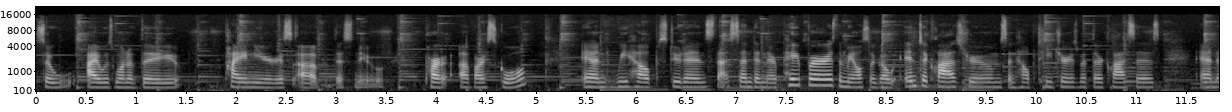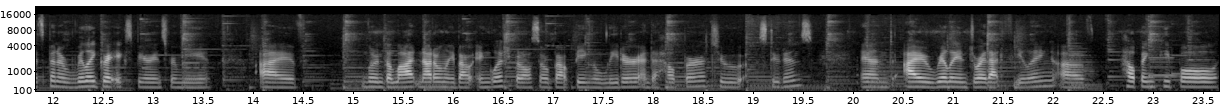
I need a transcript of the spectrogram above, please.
So I was one of the pioneers of this new part of our school and we help students that send in their papers and we also go into classrooms and help teachers with their classes and it's been a really great experience for me. I've learned a lot not only about English but also about being a leader and a helper to students and I really enjoy that feeling of helping people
